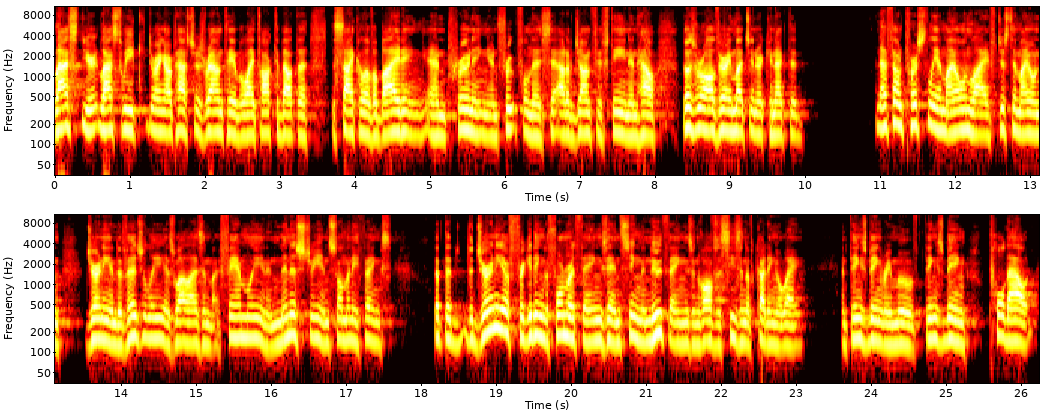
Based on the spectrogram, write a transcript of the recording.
Last year, last week during our pastor's roundtable, I talked about the, the cycle of abiding and pruning and fruitfulness out of John 15 and how those are all very much interconnected. And I found personally in my own life, just in my own journey individually, as well as in my family and in ministry and so many things, that the, the journey of forgetting the former things and seeing the new things involves a season of cutting away and things being removed, things being pulled out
